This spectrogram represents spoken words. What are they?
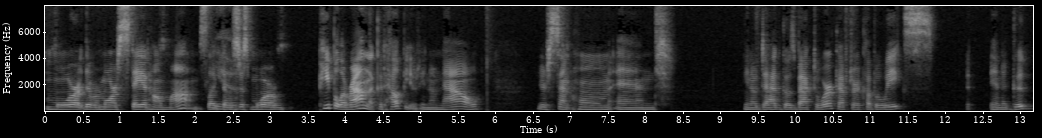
more. There were more stay-at-home moms. Like there was just more people around that could help you. You know, now you're sent home and you know dad goes back to work after a couple weeks in a good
